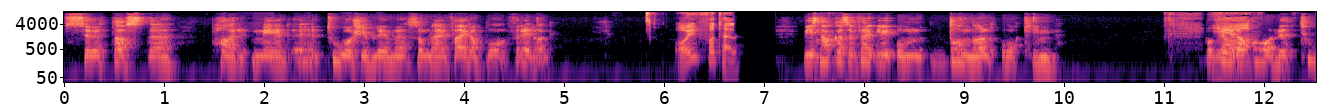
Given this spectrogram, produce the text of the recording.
søteste par med eh, toårsjubileet som de feirer på fredag. Oi, fortell. Vi snakker selvfølgelig om Donald og Kim. På fredag ja. var det to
